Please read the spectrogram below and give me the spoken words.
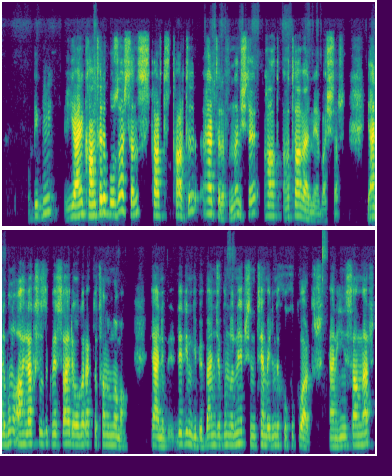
Bir, bir yani kantarı bozarsanız tart, tartı her tarafından işte hat, hata vermeye başlar. Yani bunu ahlaksızlık vesaire olarak da tanımlamam. Yani dediğim gibi bence bunların hepsinin temelinde hukuk vardır. Yani insanlar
